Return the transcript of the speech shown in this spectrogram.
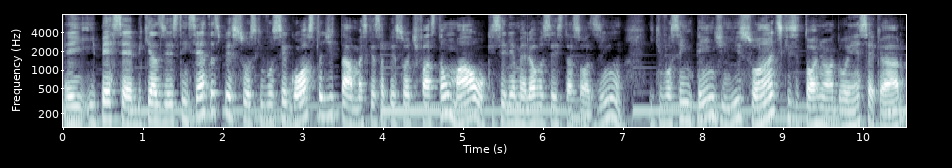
e, e, percebe que às vezes tem certas pessoas que você gosta de estar, mas que essa pessoa te faz tão mal que seria melhor você estar sozinho e que você entende isso antes que se torne uma doença, é claro,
